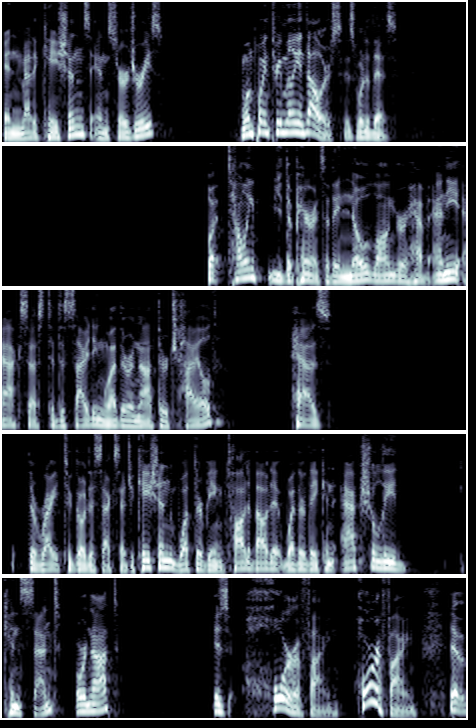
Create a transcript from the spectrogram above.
and medications and surgeries. 1.3 million dollars is what it is. But telling the parents that they no longer have any access to deciding whether or not their child has the right to go to sex education, what they're being taught about it, whether they can actually consent or not is horrifying. Horrifying. Uh,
